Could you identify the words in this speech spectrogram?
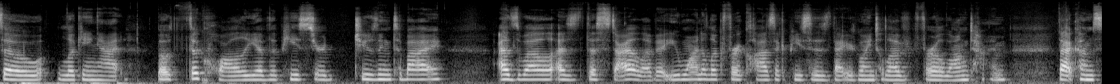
So, looking at both the quality of the piece you're choosing to buy as well as the style of it. You want to look for classic pieces that you're going to love for a long time. That comes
